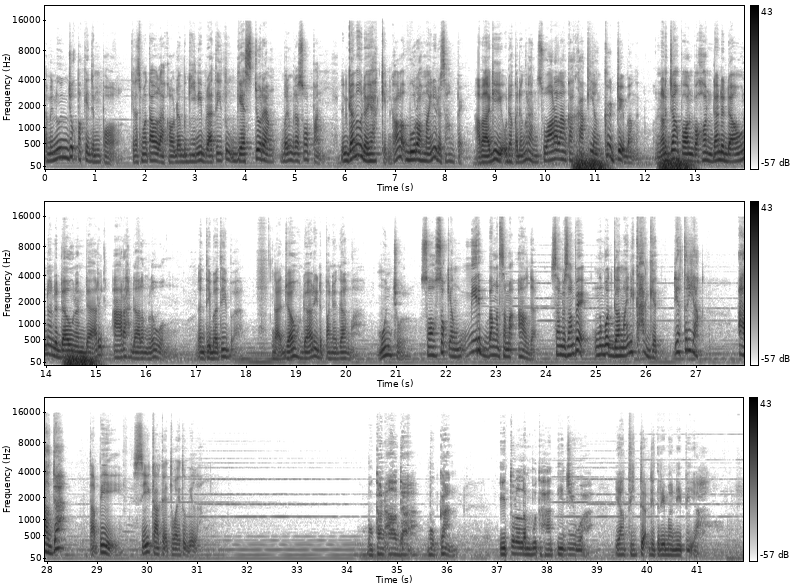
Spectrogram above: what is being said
Sambil nunjuk pakai jempol. Kita semua tahu lah kalau udah begini berarti itu gesture yang benar-benar sopan. Dan Gama udah yakin kalau Bu Rohma ini udah sampai. Apalagi udah kedengeran suara langkah kaki yang gede banget. Menerjang pohon-pohon dan dedaunan-dedaunan dari arah dalam leweng. Dan tiba-tiba, nggak jauh dari depannya Gama, muncul sosok yang mirip banget sama Alda. Sampai-sampai ngebuat Gama ini kaget. Dia teriak, Alda? Tapi si kakek tua itu bilang, Bukan Alda, bukan. Itu lembut hati jiwa yang tidak diterima Nipiah.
